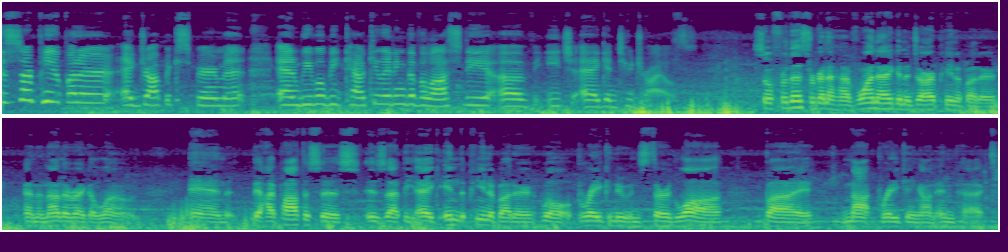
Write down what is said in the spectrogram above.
This is our peanut butter egg drop experiment, and we will be calculating the velocity of each egg in two trials. So for this, we're gonna have one egg in a jar of peanut butter and another egg alone. And the hypothesis is that the egg in the peanut butter will break Newton's third law by not breaking on impact.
